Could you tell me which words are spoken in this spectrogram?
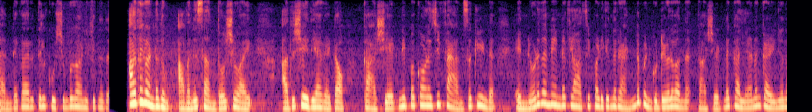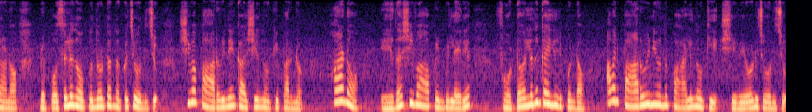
തന്റെ കാര്യത്തിൽ കുശുമ്പ് കാണിക്കുന്നത്. അത് കണ്ടതും അവന് സന്തോഷമായി. അത് ശരിയാ കേട്ടോ. കാശിയേട്ടന് ഇപ്പോൾ കോളേജിൽ ഫാൻസൊക്കെ ഉണ്ട്. എന്നോട് തന്നെ എന്റെ ക്ലാസ്സിൽ പഠിക്കുന്ന രണ്ട് പെൺകുട്ടികൾ വന്ന് കാശിയേട്ടന്റെ കല്യാണം കഴിഞ്ഞതാണോ പ്രപ്പോസൽ നോക്കുന്നുണ്ടോ എന്നൊക്കെ ചോദിച്ചു. ശിവ പാർവിനെയും കാശിയും നോക്കി പറഞ്ഞു ആണോ? ഏതാ ശിവ ആ പെൺപിള്ളേര്? ഫോട്ടോ വല്ലതും കയ്യിലിരിപ്പുണ്ടോ? അവൻ പാറുവിനെ ഒന്ന് പാളി നോക്കി ശിവയോട് ചോദിച്ചു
